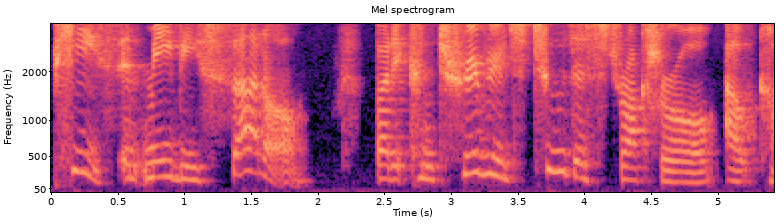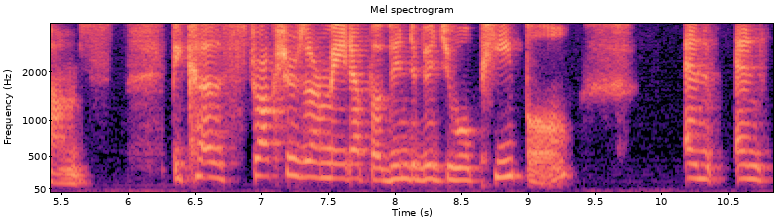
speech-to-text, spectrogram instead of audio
piece, it may be subtle, but it contributes to the structural outcomes because structures are made up of individual people and and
